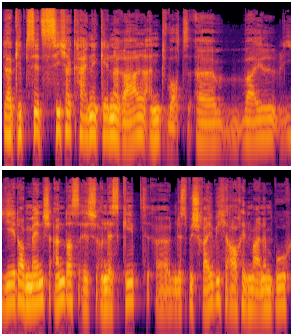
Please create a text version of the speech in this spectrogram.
Da gibt's jetzt sicher keine Generalantwort, äh, weil jeder Mensch anders ist. Und es gibt, äh, das beschreibe ich auch in meinem Buch,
